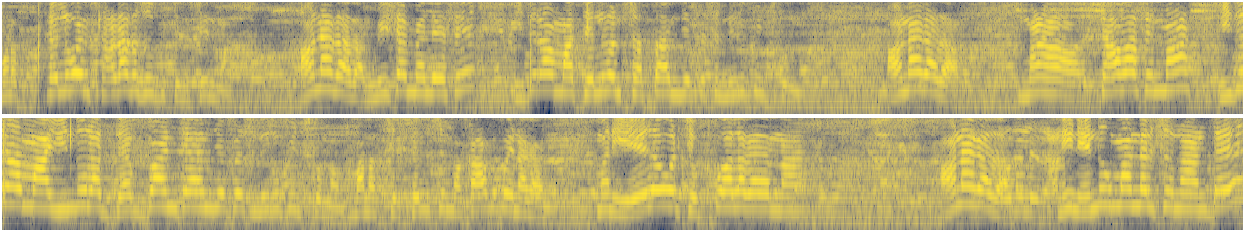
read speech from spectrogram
మన తెలుగుని తడాగా చూపించింది సినిమా. అవునా కదా? మీసం వెళ్ళేసి ఇతర మా తెలుగుని సత్తా అని చెప్పేసి నిరూపించుకున్నాం. అవునా కదా? మన చావా సినిమా ఇదిరా మా హిందువుల దెబ్బ అంటే అని చెప్పేసి నిరూపించుకున్నాం. మన తెలుసు తెలుగు సినిమా కాకపోయినా కానీ. మనం ఏదో ఒకటి చెప్పుకోవాలి కదన్నా అవునా కదా? నేను ఎందుకు మందలుస్తున్నా అంటే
